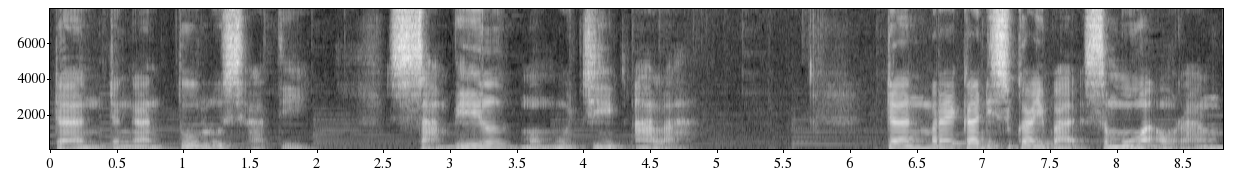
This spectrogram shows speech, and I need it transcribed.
dan dengan tulus hati, sambil memuji Allah. Dan mereka disukai semua orang,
